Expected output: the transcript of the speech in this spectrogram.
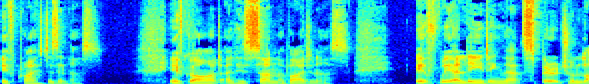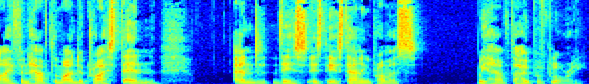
if Christ is in us, if God and his Son abide in us, if we are leading that spiritual life and have the mind of Christ, then, and this is the astounding promise, we have the hope of glory.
